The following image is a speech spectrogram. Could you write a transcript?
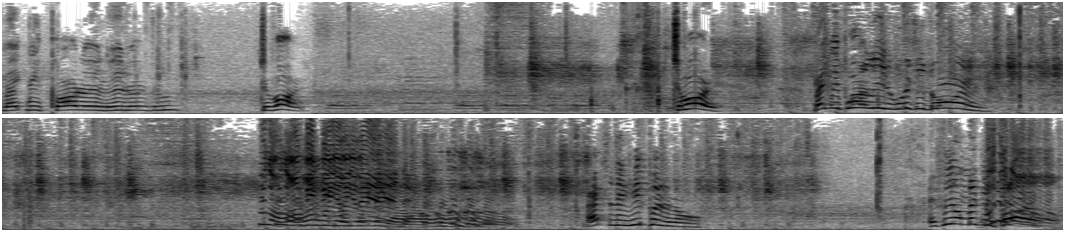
Make me party leader, dude. Javar. Javar. Make me party leader. What you doing? You gonna be me your fan now. Come on. Actually, he put it on. If he don't make me party,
